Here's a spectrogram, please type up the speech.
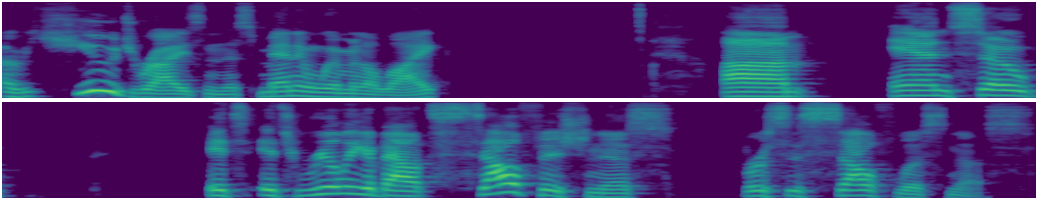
a huge rise in this, men and women alike. Um, and so it's it's really about selfishness versus selflessness.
